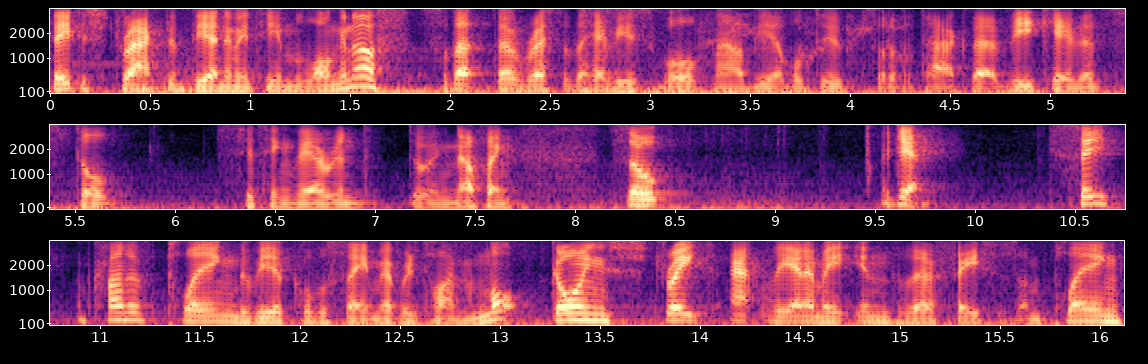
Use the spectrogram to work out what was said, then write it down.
they distracted the enemy team long enough so that the rest of the heavies will now be able to sort of attack that VK that's still sitting there and doing nothing. So, again, see, I'm kind of playing the vehicle the same every time. I'm not going straight at the enemy into their faces. I'm playing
